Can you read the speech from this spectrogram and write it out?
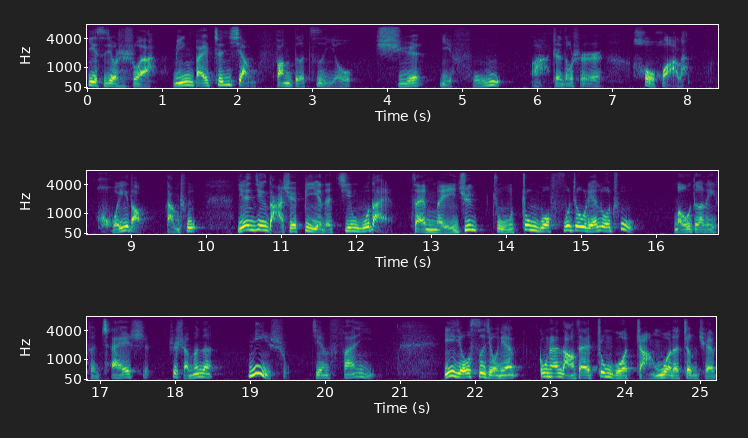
意思就是说啊，明白真相方得自由，学以服务啊，这都是后话了。回到当初，燕京大学毕业的金无代，在美军驻中国福州联络处谋得了一份差事，是什么呢？秘书。兼翻译。一九四九年，共产党在中国掌握了政权。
